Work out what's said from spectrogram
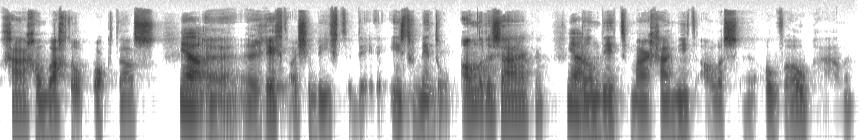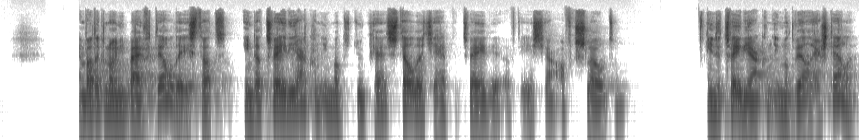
ga gewoon wachten op Octas. ja, Eh, richt alsjeblieft de instrumenten op andere zaken ja. dan dit, maar ga niet alles eh, overhoop. En wat ik er nog niet bij vertelde is dat in dat tweede jaar kan iemand natuurlijk, hè, stel dat je hebt het tweede of het eerste jaar afgesloten, in het tweede jaar kan iemand wel herstellen.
